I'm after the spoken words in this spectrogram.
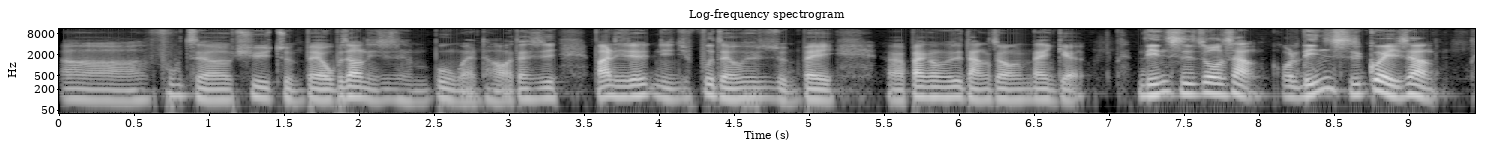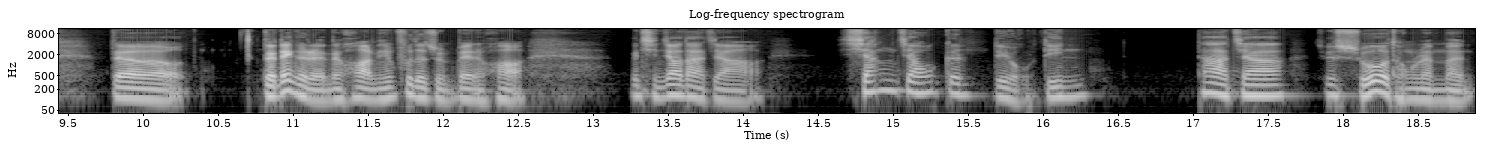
呃负责去准备，我不知道你是什么部门哈，但是反正你就你就负责去准备呃办公室当中那个临时桌上或临时柜上的的那个人的话，您负责准备的话，我请教大家，香蕉跟柳丁，大家就所有同仁们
